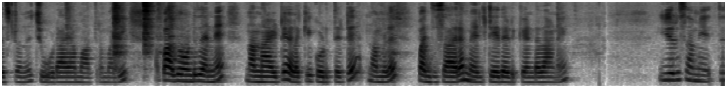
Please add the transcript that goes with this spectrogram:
ജസ്റ്റ് ഒന്ന് ചൂടായാൽ മാത്രം മതി. അപ്പോൾ അതുകൊണ്ട് തന്നെ നന്നായിട്ട് ഇളക്കി കൊടുത്തിട്ട് നമ്മൾ പഞ്ചസാര മെൽറ്റ് ചെയ്തെടുക്കേണ്ടതാണ്. ഈ ഒരു സമയത്ത്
